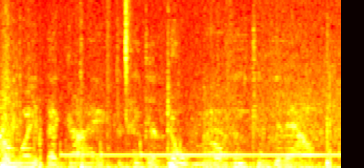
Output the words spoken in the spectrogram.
Oh, wait, that guy, he doesn't know he can get out.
